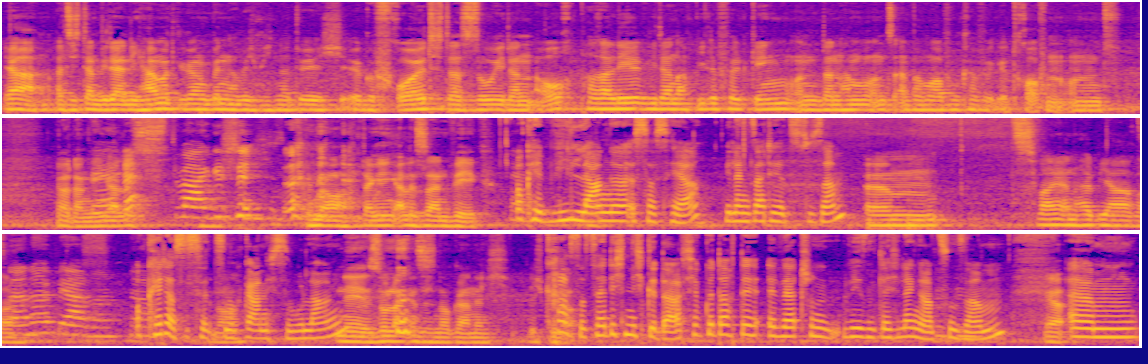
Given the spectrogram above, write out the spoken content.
ja, als ich dann wieder in die Heimat gegangen bin, habe ich mich natürlich äh, gefreut, dass Zoe dann auch parallel wieder nach Bielefeld ging und dann haben wir uns einfach mal auf einen Kaffee getroffen und ja, dann ging Der alles. Rest war Geschichte. Genau, dann ging alles seinen Weg. Okay, wie lange ist das her? Wie lange seid ihr jetzt zusammen? Ähm, zweieinhalb Jahre. Zweieinhalb Jahre. Ja. Okay, das ist jetzt Genau. noch gar nicht so lang. Nee, so lange ist es noch gar nicht. Ich Krass, das hätte ich nicht gedacht. Ich habe gedacht, ihr wärt schon wesentlich länger zusammen. Ja. Ähm,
